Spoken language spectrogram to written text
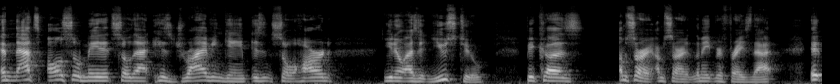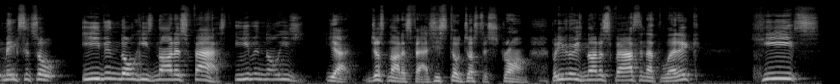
and that's also made it so that his driving game isn't so hard, you know, as it used to. Because I'm sorry, I'm sorry. Let me rephrase that. It makes it so even though he's not as fast, even though he's yeah, just not as fast, he's still just as strong. But even though he's not as fast and athletic, he's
